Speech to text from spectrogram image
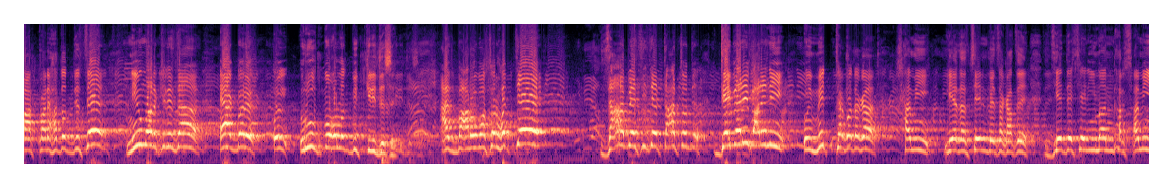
বাটপারে হাতত দিচ্ছে নিউ মার্কেটে যা একবারে ওই রূপমহলত বিক্রি দিছে। আজ বারো বছর হচ্ছে, যা বেচিছে তা তো দেবারই পারেনি। ওই মিথ্যা কথাটা স্বামী লিয়ে যা চেন বেচা খাচ্ছে। যে দেশের ইমানদার স্বামী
